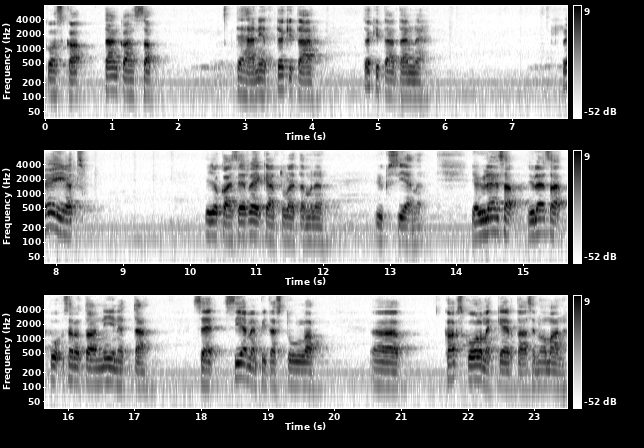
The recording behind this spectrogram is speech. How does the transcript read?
koska tämän kanssa tehdään niin, että tökitään, tökitään tänne reijät ja jokaiseen reikään tulee tämmöinen yksi siemen. Ja yleensä, yleensä sanotaan niin, että se siemen pitäisi tulla kaksi-kolme kertaa sen oman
